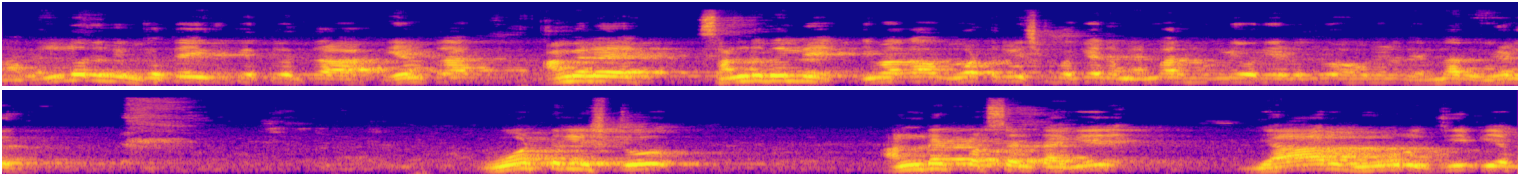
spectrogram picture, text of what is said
ನಾವೆಲ್ಲರೂ ನಿಮ್ಮ ಜೊತೆ ಇದಕ್ಕೆ ಅಂತ ಹೇಳ್ತಾ, ಆಮೇಲೆ ಸಂಘದಲ್ಲಿ ಇವಾಗ ವೋಟರ್ ಲಿಸ್ಟ್ ಬಗ್ಗೆ ನಮ್ಮ ಎಂ ಆರ್ ಮುಗ್ಲಿ ಅವರು ಹೇಳಿದ್ರು, ಅವ್ರು ಹೇಳಿದ್ರು, ಎಲ್ಲರೂ ಹೇಳಿದ್ರು. ವೋಟರ್ ಲಿಸ್ಟು ಹಂಡ್ರೆಡ್ ಪರ್ಸೆಂಟ್ ಆಗಿ ಯಾರು ಮೂರು ಜಿ ಬಿ ಎಂ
